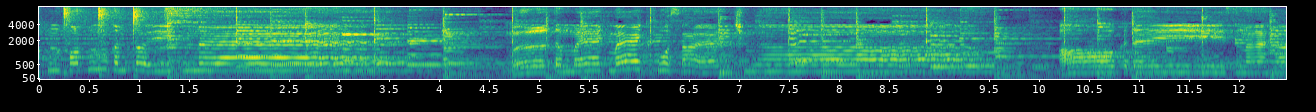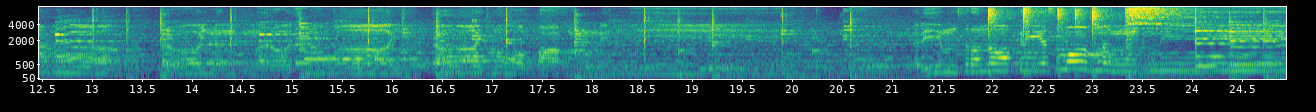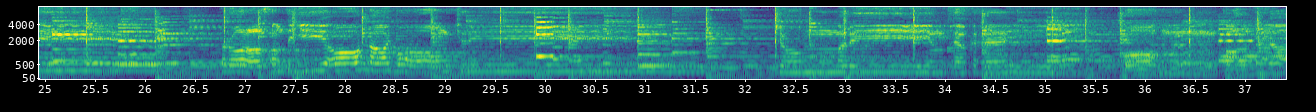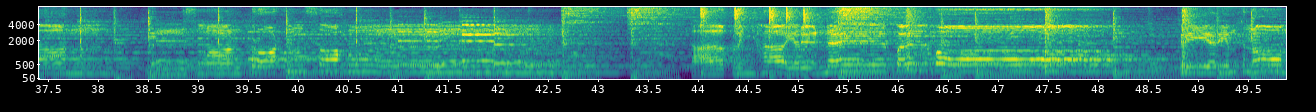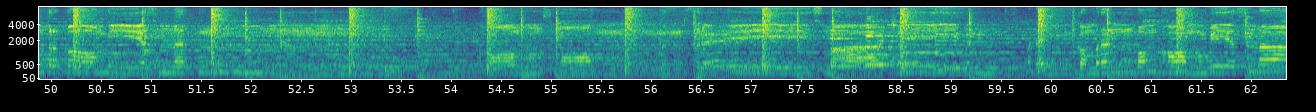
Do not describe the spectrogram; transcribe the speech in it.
ត់ផុតកន្ទុយណែមើលទៅមេឃមេឃខ្ពស់សែនឆ្ងាយអោក្តីស្នេហារយនឹងរយស្នាយកាយធ្លាប់បាក់នេះរៀមស្រណោគ្រាស្មោះនឹងគ្នារាល់សន្តាយាអូនឲ្យបង តើភ្លេញហើយឬណែបើបងគ្រារៀមថ្នមត្រកមានស្និទ្ធខំស្មងនឹងស្រីស្មើជីវិនបដិញកំរិនបងខំវាសនា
